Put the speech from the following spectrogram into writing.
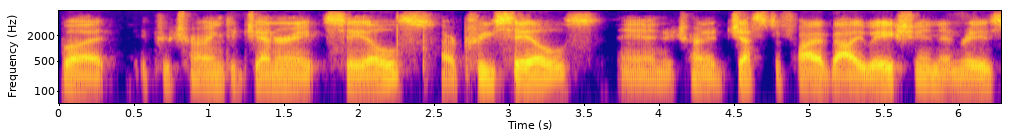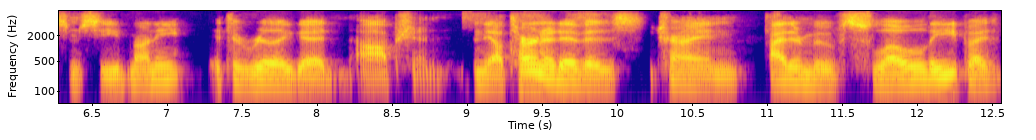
but if you're trying to generate sales or pre-sales and you're trying to justify valuation and raise some seed money, it's a really good option. And the alternative is try and either move slowly by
